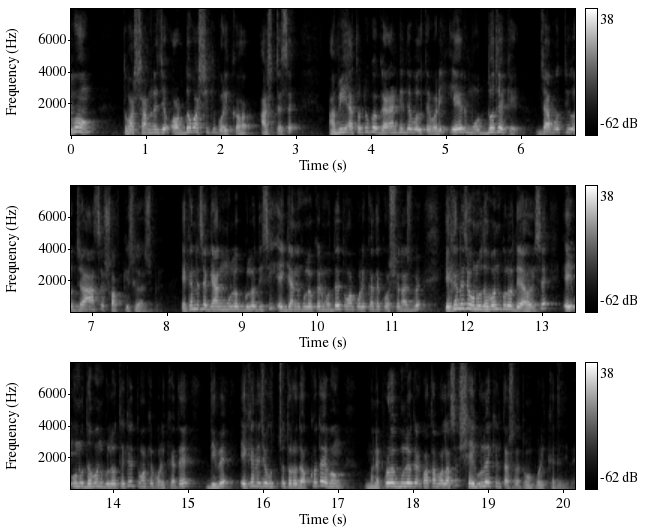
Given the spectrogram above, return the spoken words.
এবং তোমার সামনে যে অর্ধবার্ষিকী পরীক্ষা আসতেছে, আমি এতটুকু গ্যারান্টি দিয়ে বলতে পারি, এর মধ্য থেকে যাবতীয় যা আছে সব কিছু আসবে। এখানে যে জ্ঞানমূলকগুলো দিছি, এই জ্ঞানমূলকের মধ্যে তোমার পরীক্ষাতে কোশ্চেন আসবে। এখানে যে অনুধাবনগুলো দেওয়া হয়েছে, এই অনুধাবনগুলো থেকে তোমাকে পরীক্ষাতে দিবে। এখানে যে উচ্চতর দক্ষতা এবং মানে প্রয়োগমূলকের কথা বলা আছে, সেইগুলোই কিন্তু আসলে তোমার পরীক্ষাতে দিবে।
